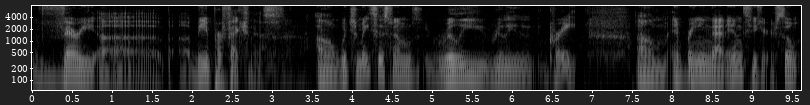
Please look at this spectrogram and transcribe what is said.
very uh, uh, be a perfectionist, uh, which makes his films really, really great. Um, and bringing that into here, so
